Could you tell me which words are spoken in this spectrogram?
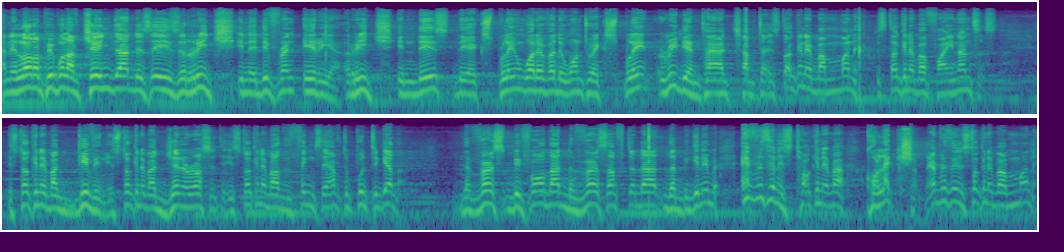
And a lot of people have changed that. They say he's rich in a different area. Rich in this. They explain whatever they want to explain. Read the entire chapter. It's talking about money, it's talking about finances. It's talking about giving. It's talking about generosity. It's talking about the things they have to put together. The verse before that, the verse after that, the beginning, everything is talking about collection. Everything is talking about money.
